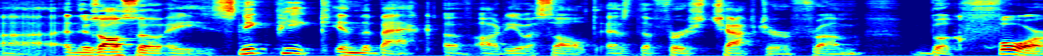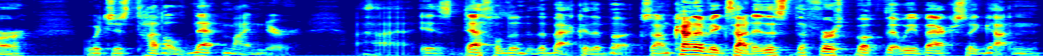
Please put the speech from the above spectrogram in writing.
Uh, and there's also a sneak peek in the back of Audio Assault as the first chapter from book four, which is titled Netminder, uh, is nestled into the back of the book. So I'm kind of excited. This is the first book that we've actually gotten.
